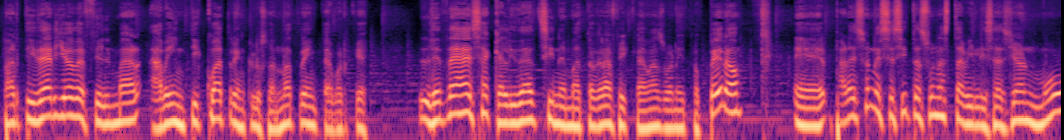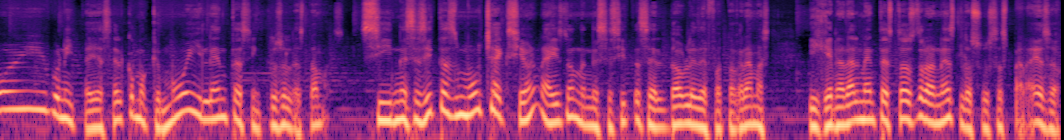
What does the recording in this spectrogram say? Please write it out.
partidario de filmar a 24 incluso, no a 30, porque le da esa calidad cinematográfica más bonito. Pero Eh, para eso necesitas una estabilización muy bonita y hacer como que muy lentas incluso las tomas. Si necesitas mucha acción, ahí es donde necesitas el doble de fotogramas. Y generalmente estos drones los usas para eso.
